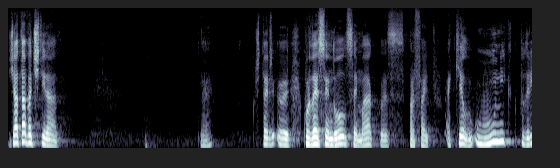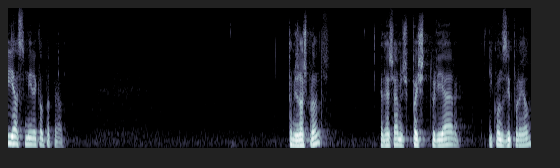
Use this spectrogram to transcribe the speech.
já estava destinado. É? Eh, Cordeiro sem dolo, sem mácula, perfeito. Aquele, o único que poderia assumir aquele papel. Estamos nós prontos? A deixarmos pastorear e conduzir por Ele?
